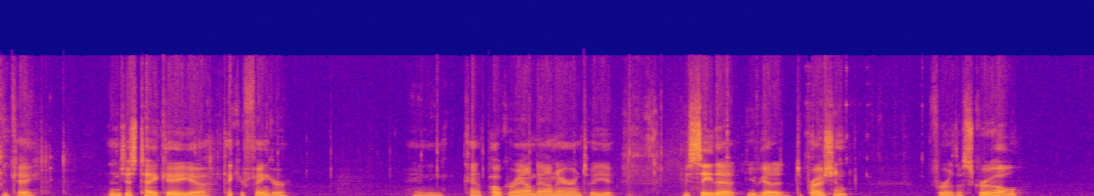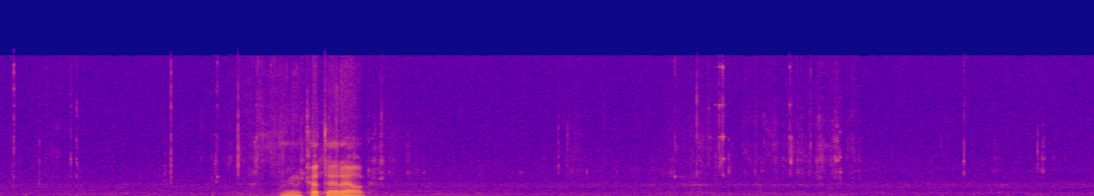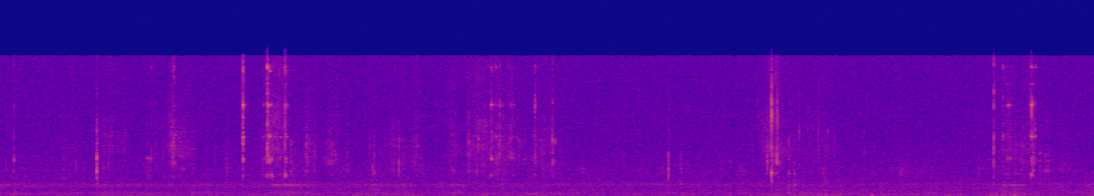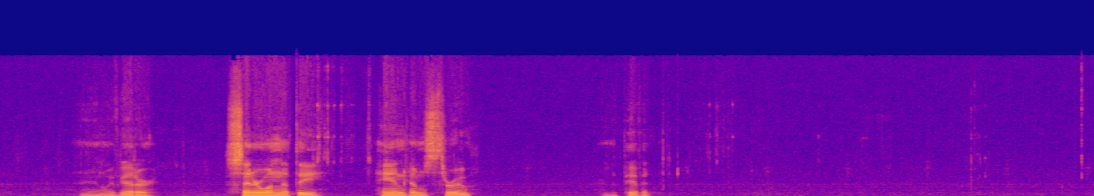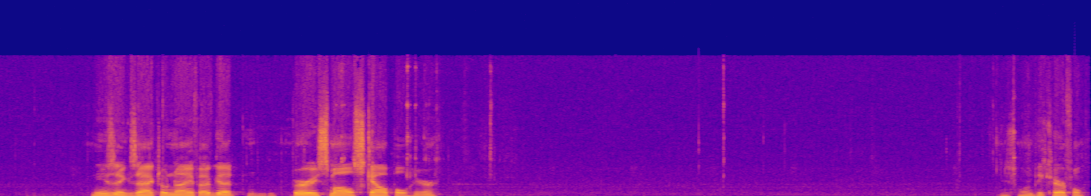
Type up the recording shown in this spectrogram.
Okay, then just take a uh, take your finger and you kind of poke around down there until you you see that you've got a depression for the screw hole. We're going to cut that out. And we've got our center one that the hand comes through, or the pivot. Use an X-Acto knife. I've got very small scalpel here. Just want to be careful.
